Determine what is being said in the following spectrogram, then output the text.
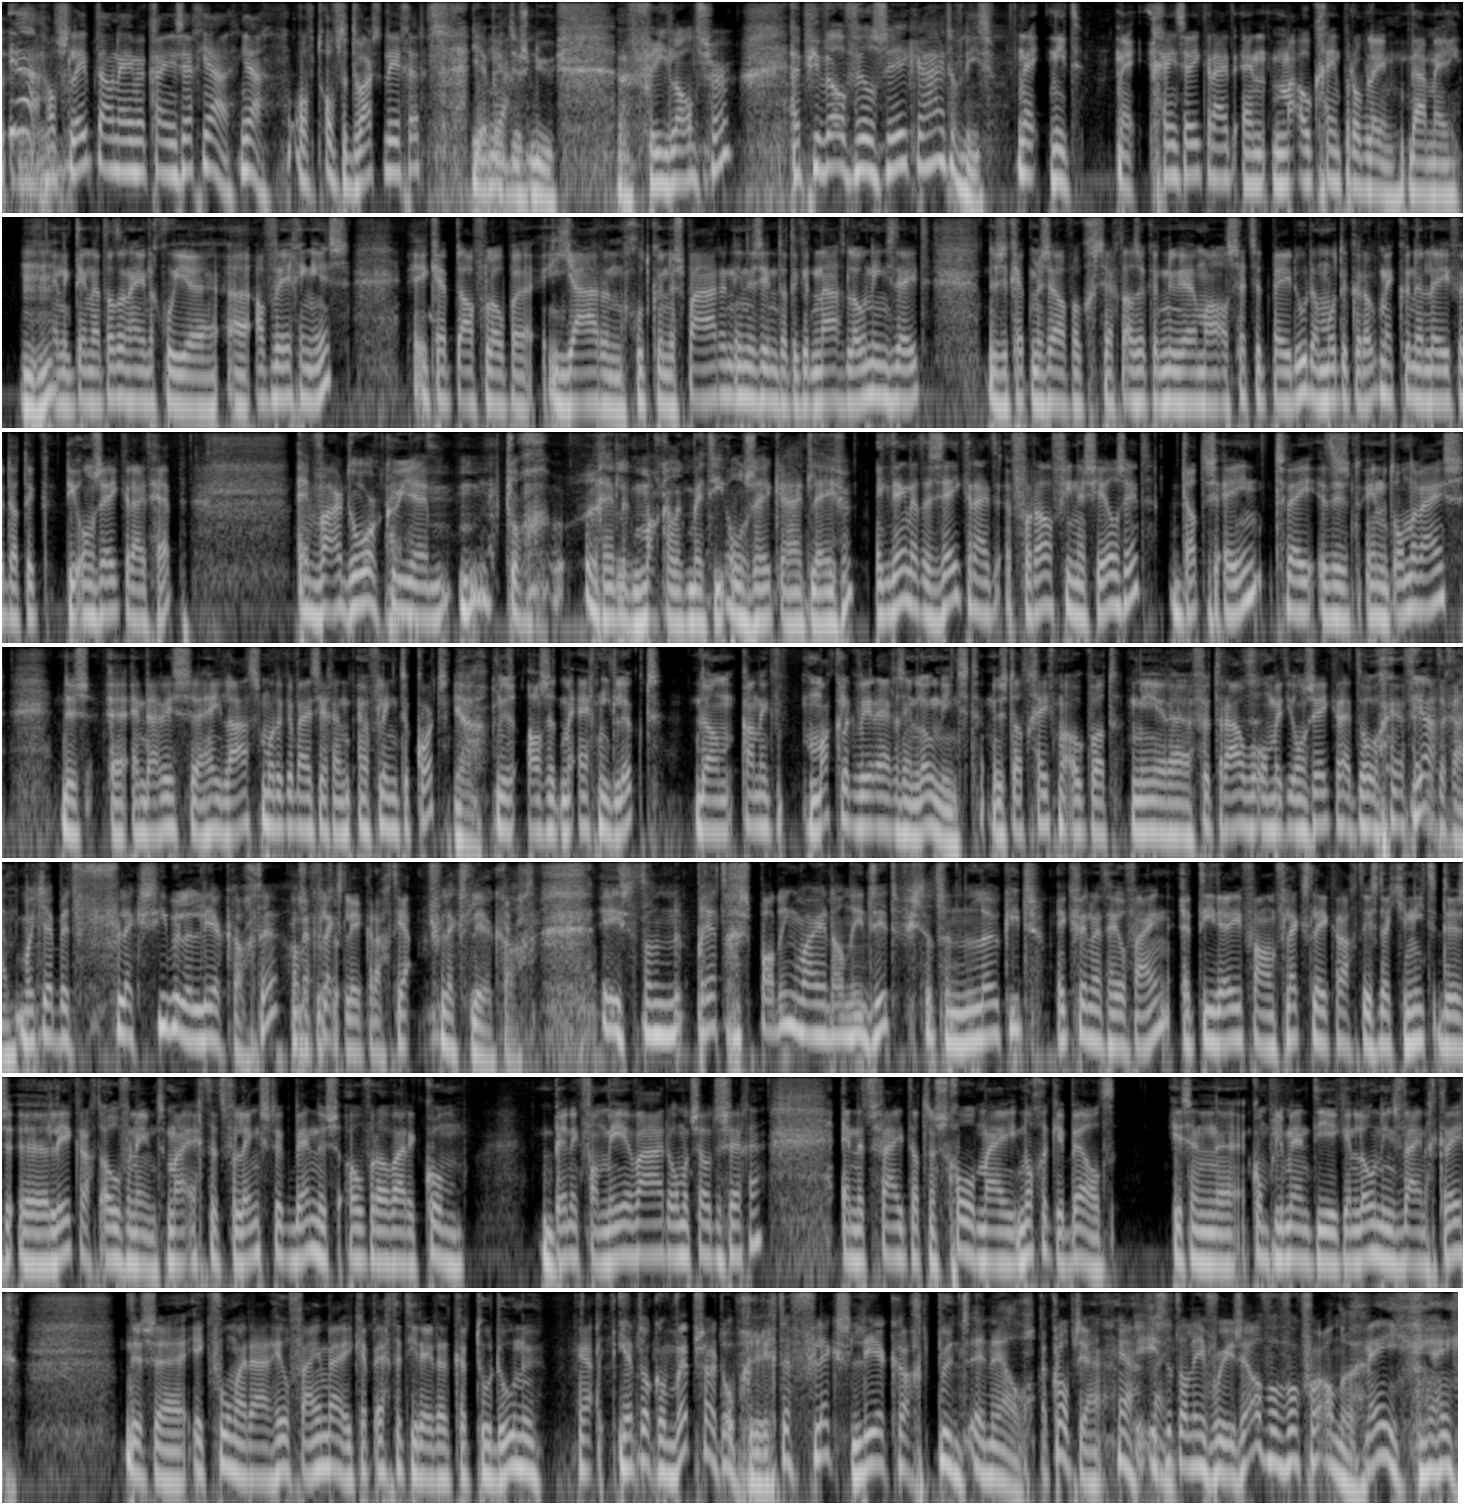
Ja, op sleeptouw nemen kan je zeggen ja. ja. Of, of de dwarsligger. Jij bent dus nu een freelancer. Heb je wel veel zekerheid of niet? Nee, niet. Nee, geen zekerheid, en, maar ook geen probleem daarmee. Mhm. En ik denk dat dat een hele goede uh, afweging is. Ik heb de afgelopen jaren goed kunnen sparen. In de zin dat ik het naast loondienst deed. Dus ik heb mezelf ook gezegd: als ik het nu helemaal als ZZP doe, dan moet ik er ook mee kunnen leven dat ik die onzekerheid heb. En waardoor kun je toch redelijk makkelijk met die onzekerheid leven? Ik denk dat de zekerheid vooral financieel zit. Dat is één. Twee, het is in het onderwijs. Dus, uh, en daar is uh, helaas, moet ik erbij zeggen, een, een flink tekort. Ja. Dus als het me echt niet lukt, dan kan ik makkelijk weer ergens in loondienst. Dus dat geeft me ook wat meer uh, vertrouwen om met die onzekerheid door verder ja, te gaan. Want jij bent flexibele leerkracht, hè? Als ik ben flexleerkracht, ja. Flexleerkracht. Is dat een prettige spanning waar je dan in zit? Of is dat een leuk iets? Ik vind het heel fijn. Het idee van flexleerkracht is dat je niet de uh, leerkracht overneemt, maar echt het verlengstuk bent. Dus overal waar ik kom, ben ik van meerwaarde, om het zo te zeggen. En het feit dat een school mij nog een keer belt, is een uh, compliment die ik in loondienst weinig kreeg. Dus uh, ik voel me daar heel fijn bij. Ik heb echt het idee dat ik het toe doe nu. Ja. Je hebt ook een website opgericht, flexleerkracht.nl. Dat klolt, ja. ja is dat alleen voor jezelf of ook voor anderen? Nee, nee.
